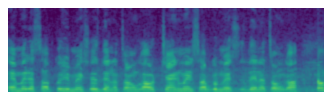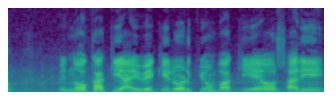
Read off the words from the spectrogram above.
एमएलए साहब को ये मैसेज देना चाहूँगा और चेयरमैन साहब को मैसेज देना चाहूँगा। नौका की हाईवे की रोड क्यों बाकी है और सारी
